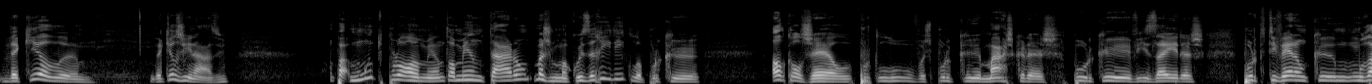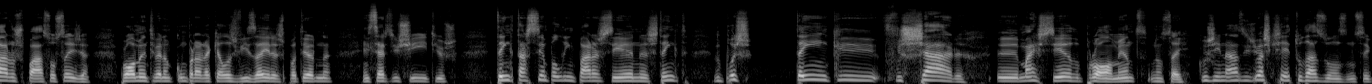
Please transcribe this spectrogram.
daquele, daquele ginásio, pá, muito provavelmente aumentaram, mas uma coisa ridícula, porque álcool gel, porque luvas, porque máscaras, porque viseiras, porque tiveram que mudar o espaço, ou seja, provavelmente tiveram que comprar aquelas viseiras para ter na, em certos sítios, têm que estar sempre a limpar as cenas, têm que depois têm que fechar uh, mais cedo, provavelmente, não sei, com os ginásios, eu acho que é tudo às 11, não sei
